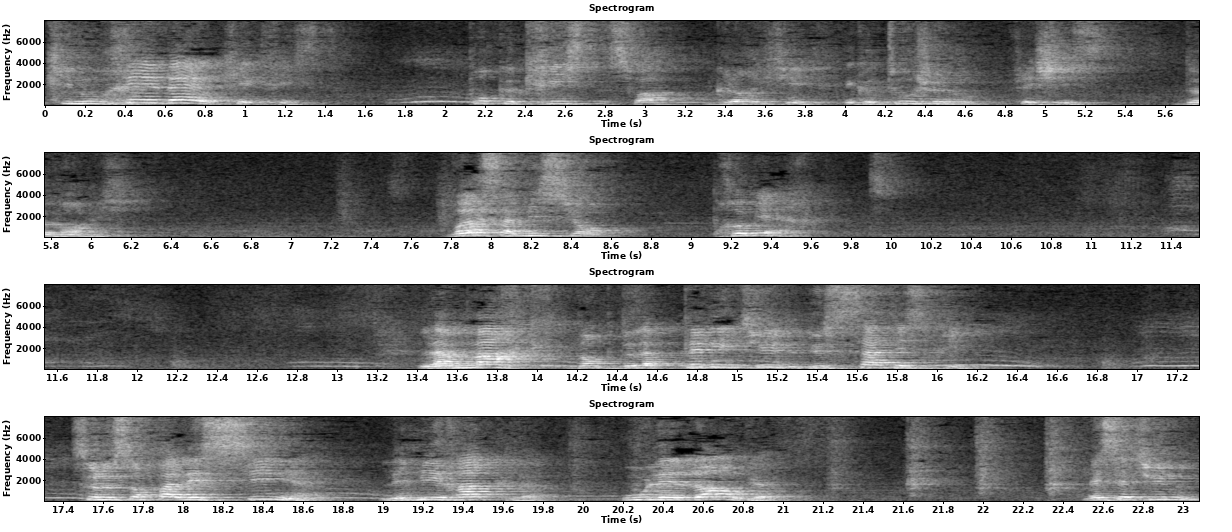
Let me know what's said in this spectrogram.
qui nous révèle qui est Christ, pour que Christ soit glorifié et que tout genou fléchisse devant lui. Voilà sa mission première. La marque donc de la plénitude du Saint-Esprit, ce ne sont pas les signes, les miracles ou les langues, mais c'est une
